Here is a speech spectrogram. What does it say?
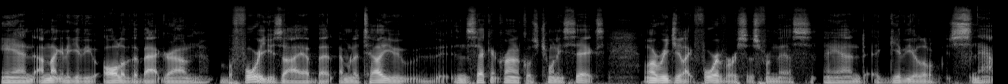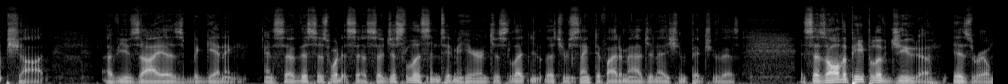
And I'm not going to give you all of the background before Uzziah, but I'm going to tell you in Second Chronicles 26, I'm going to read you like four verses from this and give you a little snapshot of Uzziah's beginning. And so this is what it says. So just listen to me here and just let let your sanctified imagination picture this. It says all the people of Judah, Israel,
